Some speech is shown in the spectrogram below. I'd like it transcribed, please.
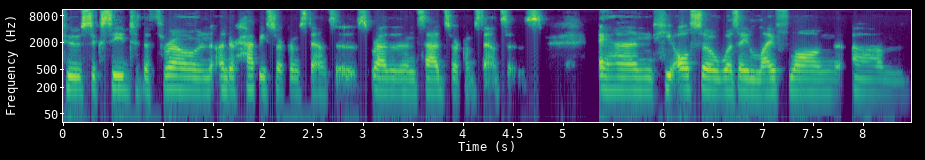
to succeed to the throne under happy circumstances rather than sad circumstances. And he also was a lifelong um,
